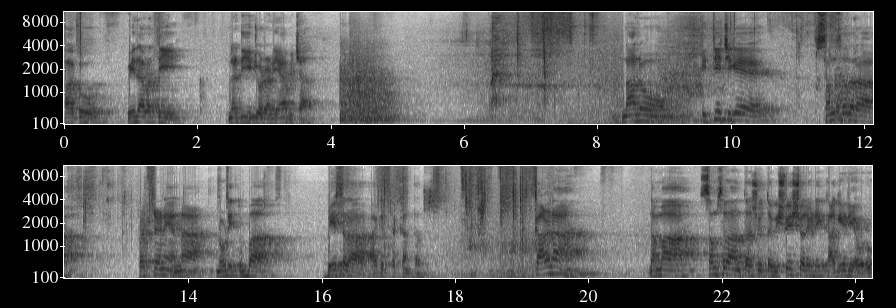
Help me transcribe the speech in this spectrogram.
ಹಾಗೂ ವೇದಾವತಿ ನದಿ ಜೋಡಣೆಯ ವಿಚಾರ. ನಾನು ಇತ್ತೀಚೆಗೆ ಸಂಸದರ ಪ್ರಕಟಣೆಯನ್ನು ನೋಡಿ ತುಂಬ ಬೇಸರ ಆಗಿರ್ತಕ್ಕಂಥದ್ದು. ಕಾರಣ, ನಮ್ಮ ಸಂಸದ ಅಂತ ಶ್ರೀಯುತ ವಿಶ್ವೇಶ್ವರ ಹೆಗಡೆ ಕಾಗೇರಿ ಅವರು,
